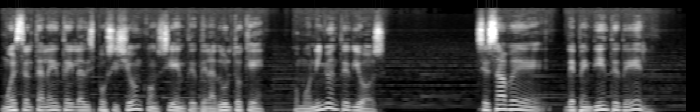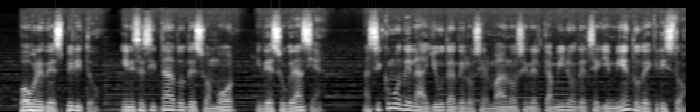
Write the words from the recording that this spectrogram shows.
muestra el talento y la disposición consciente del adulto que, como niño ante Dios, se sabe dependiente de Él, pobre de espíritu y necesitado de su amor y de su gracia así como de la ayuda de los hermanos en el camino del seguimiento de Cristo.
